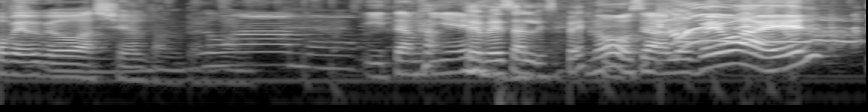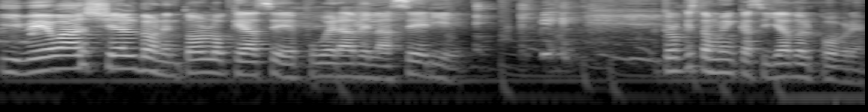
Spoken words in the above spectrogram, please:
lo veo y veo a Sheldon. pero Lo bueno. amo. Y también... Te ves al espejo. No, o sea, lo veo a él y veo a Sheldon en todo lo que hace fuera de la serie. Creo que está muy encasillado el pobre.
